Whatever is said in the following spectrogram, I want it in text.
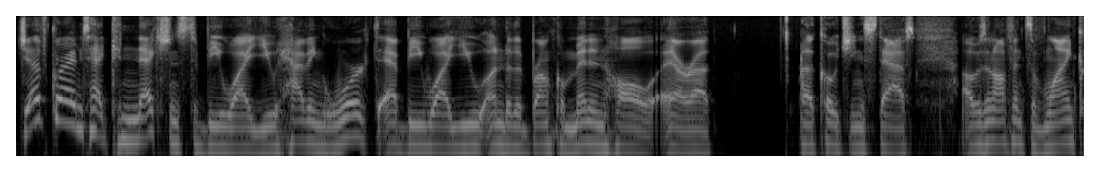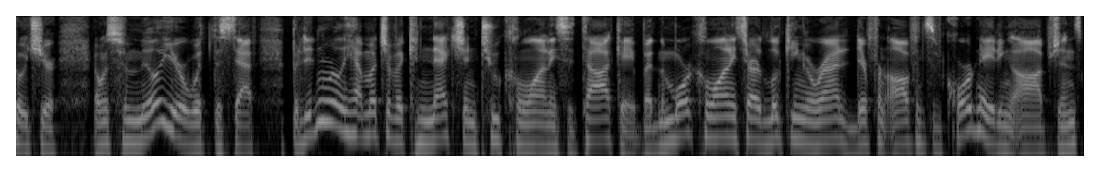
Jeff Grimes had connections to BYU, having worked at BYU under the Bronco Mendenhall era uh, coaching staffs. I was an offensive line coach here and was familiar with the staff, but didn't really have much of a connection to Kalani Sitake. But the more Kalani started looking around at different offensive coordinating options,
